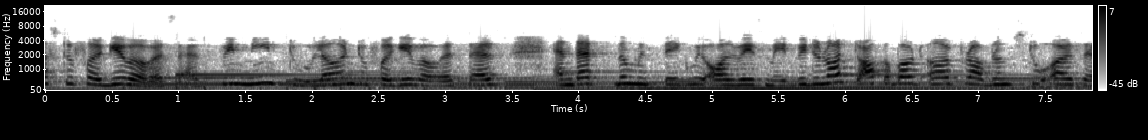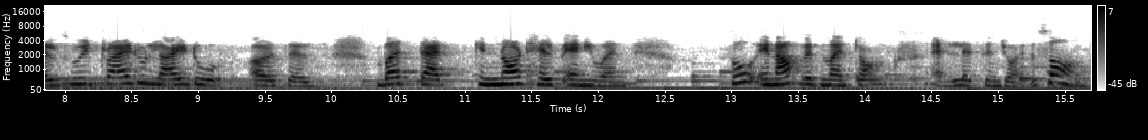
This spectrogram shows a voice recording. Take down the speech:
us to forgive ourselves. We need to learn to forgive ourselves, and that's the mistake we always made. We do not talk about our problems to ourselves, we try to lie to ourselves, but that cannot help anyone. So, enough with my talks, and let's enjoy the song.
